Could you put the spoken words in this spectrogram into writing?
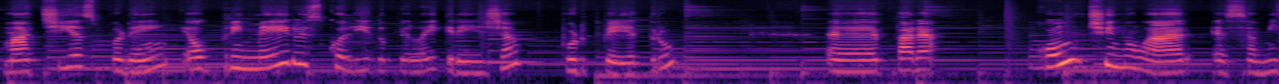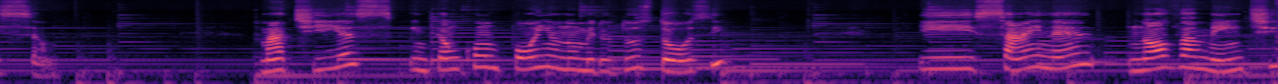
Matias, porém, é o primeiro escolhido pela igreja, por Pedro, é, para continuar essa missão. Matias, então, compõe o número dos doze e sai né, novamente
